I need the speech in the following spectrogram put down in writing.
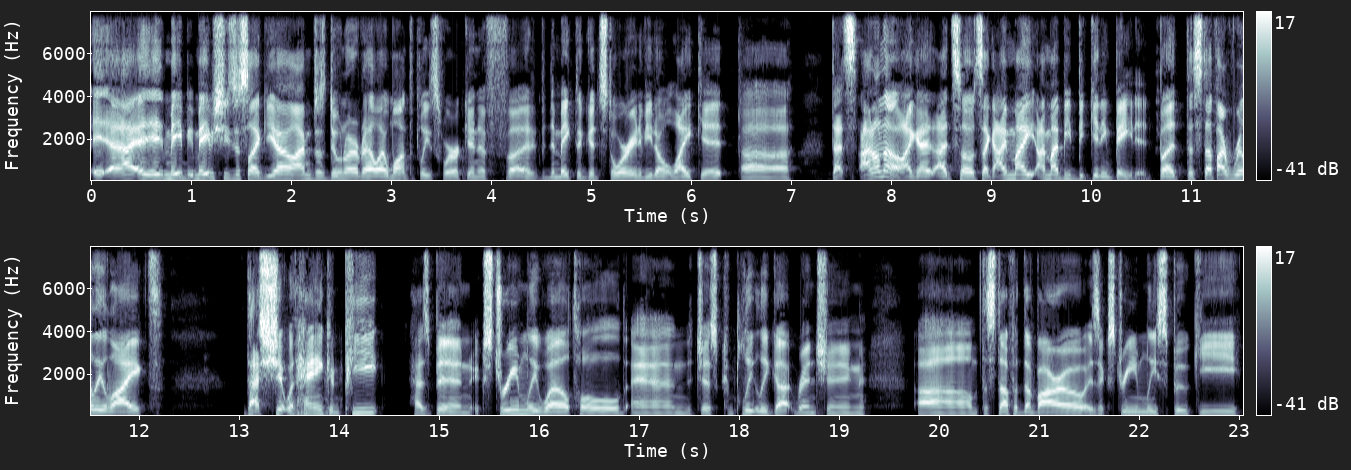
it, it maybe maybe she's just like, yeah, I'm just doing whatever the hell I want to police work, and if uh, to make the good story, and if you don't like it, uh, that's I don't know. I got I, so it's like I might I might be getting baited, but the stuff I really liked, that shit with Hank and Pete has been extremely well told and just completely gut wrenching. Um, the stuff with Navarro is extremely spooky.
